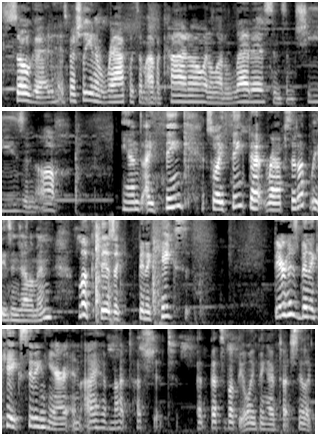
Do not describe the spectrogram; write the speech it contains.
So good, especially in a wrap with some avocado and a lot of lettuce and some cheese and oh, and I think, so I think that wraps it up, ladies and gentlemen. Look, there's a, been a cake, there has been a cake sitting here and I have not touched it. That's about the only thing I've touched. See, look,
